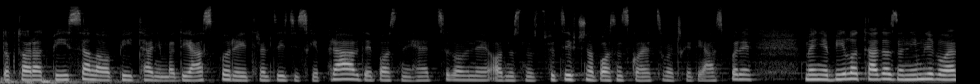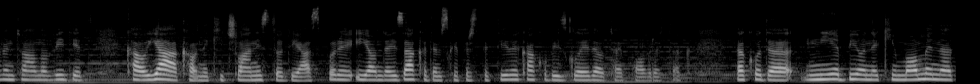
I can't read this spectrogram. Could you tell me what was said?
doktorat pisala o pitanjima dijaspore i tranzicijske pravde Bosne i Hercegovine, odnosno specifično bosansko-hercegovačke dijaspore. Meni je bilo tada zanimljivo eventualno vidjeti kao ja, kao neki član isto dijaspore i onda iz akademske perspektive kako bi izgledao taj povratak. Tako da nije bio neki moment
